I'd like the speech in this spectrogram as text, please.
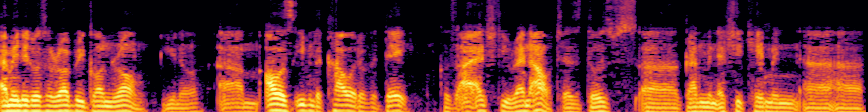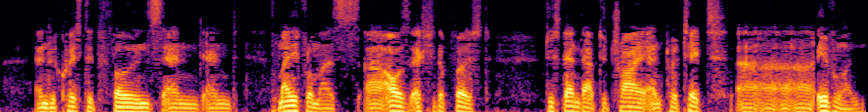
I mean, it was a robbery gone wrong, you know. Um, I was even the coward of the day because I actually ran out as those uh, gunmen actually came in uh, uh, and requested phones and, and money from us. Uh, I was actually the first to stand up to try and protect uh, uh, everyone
